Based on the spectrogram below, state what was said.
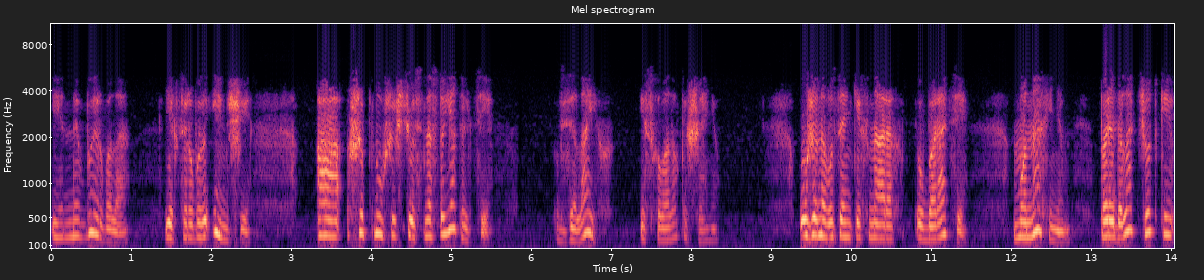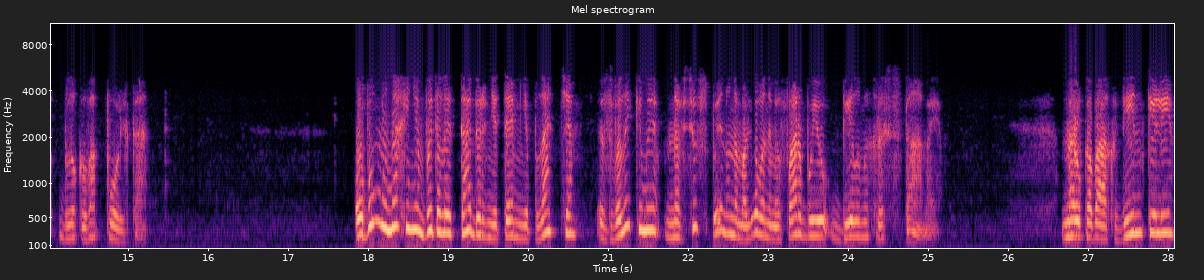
і не вирвала, як це робили інші, а, шепнувши щось настоятельці, взяла їх і сховала в кишеню. Уже на вузеньких нарах в бараці монахиням передала чотки блокова полька. Обом монахиням видали табірні темні плаття з великими на всю спину намальованими фарбою білими хрестами. На рукавах вінкелі,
